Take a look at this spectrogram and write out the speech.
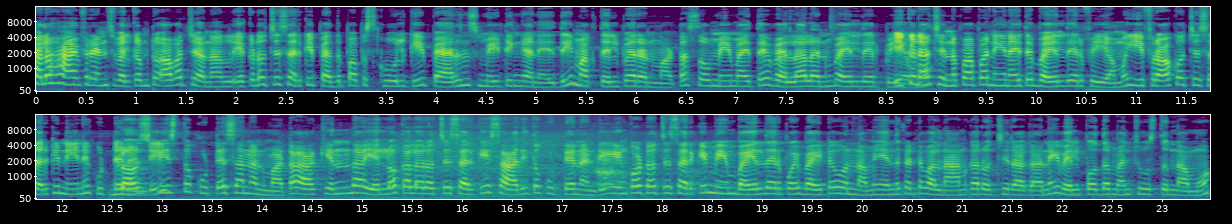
Hello hi friends welcome to our channel. ఎక్కడ వచ్చేసరికి పెద్ద పాప స్కూల్కి పేరెంట్స్ మీటింగ్ అనేది మాకు తెలిపారనమాట సో మేమైతే వెళ్ళాలని బయలుదేరిపోయాము. ఇక్కడ చిన్న పాప నేనైతే బయలుదేరిపోయాము. ఈ ఫ్రాక్ వచ్చేసరికి నేనే కుట్టాను పీస్తో కుట్టేశాను అనమాట ఆ కింద ఎల్లో కలర్ వచ్చేసరికి సారీతో కుట్టానండి. ఇంకోటి వచ్చేసరికి మేము బయలుదేరిపోయి బయట ఉన్నాము. ఎందుకంటే వాళ్ళ నాన్నగారు వచ్చి రాగానే వెళ్ళిపోదామని చూస్తున్నాము.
